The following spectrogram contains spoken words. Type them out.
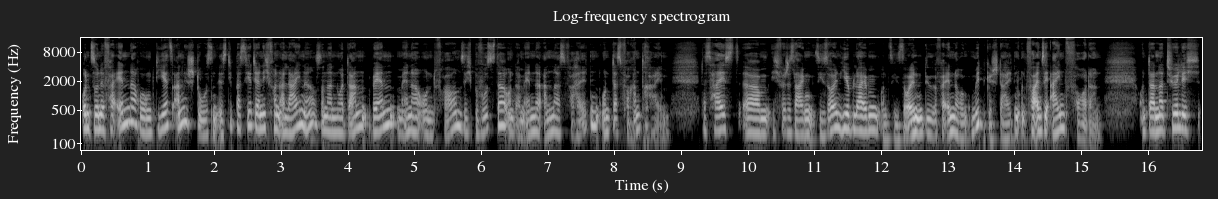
Und so eine Veränderung, die jetzt angestoßen ist, die passiert ja nicht von alleine, sondern nur dann, wenn Männer und Frauen sich bewusster und am Ende anders verhalten und das vorantreiben. Das heißt, ähm, ich würde sagen, sie sollen hier bleiben und sie sollen diese Veränderung mitgestalten und vor allem sie einfordern. Und dann natürlich,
